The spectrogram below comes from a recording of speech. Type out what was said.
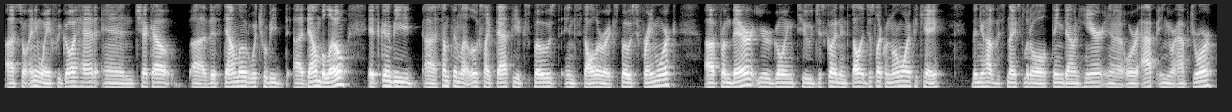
Uh, so anyway, if we go ahead and check out uh, this download, which will be uh, down below, it's going to be uh, something that looks like that, the Xposed installer or Xposed framework. Uh, from there, you're going to just go ahead and install it just like a normal APK. Then you'll have this nice little thing down here uh, or app in your app drawer.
